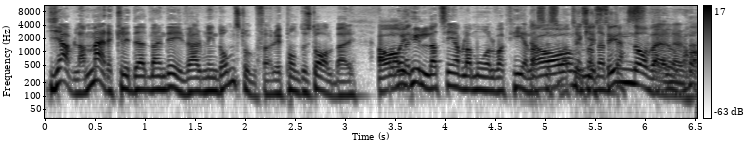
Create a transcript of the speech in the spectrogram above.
Jävla märklig deadline day-värvning de stod för i Pontus Dahlberg. Ja, de har ju men- hyllat sin jävla målvakt hela Ja, säsongen. som Tycker synd om Werner han. Ja,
